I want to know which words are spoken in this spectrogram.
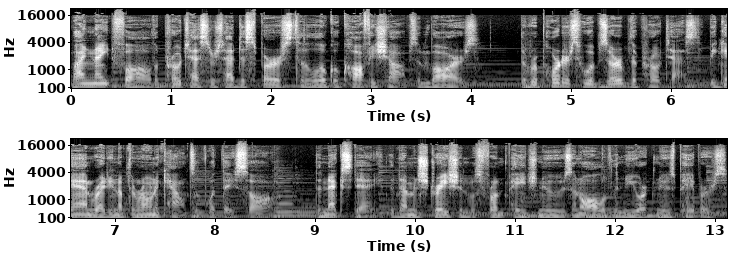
By nightfall, the protesters had dispersed to the local coffee shops and bars. The reporters who observed the protest began writing up their own accounts of what they saw. The next day, the demonstration was front page news in all of the New York newspapers.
